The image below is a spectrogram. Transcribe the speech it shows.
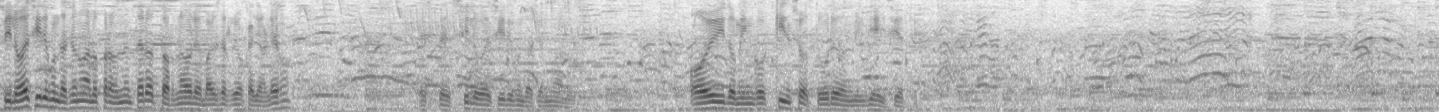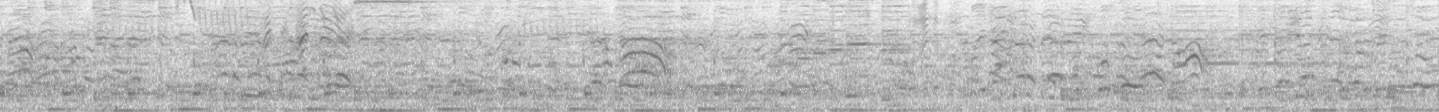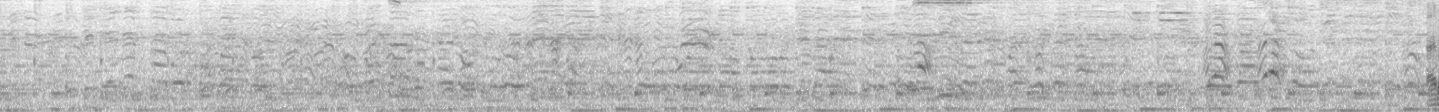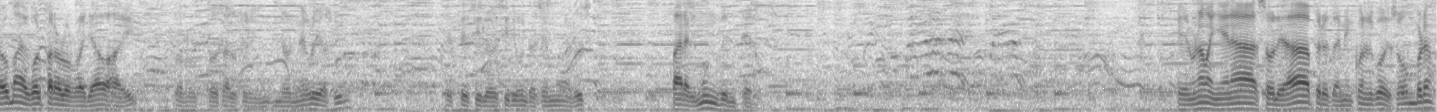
Si lo decir Fundación Nueva Luz para mundo entero, torneo de embalse del río Cañalejo. Este sí lo decir Fundación Nueva Luz. Hoy domingo 15 de octubre de 2017. Aroma de gol para los rayados ahí, los, los, negros y azul. Este sí lo decir Fundación Nueva Luz para el mundo entero. En una mañana soleada, pero también con algo de sombra.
